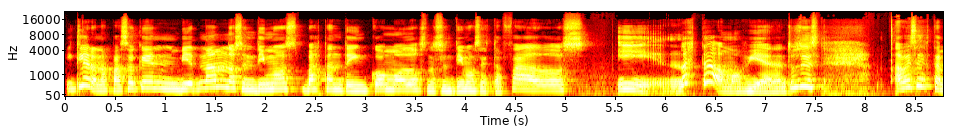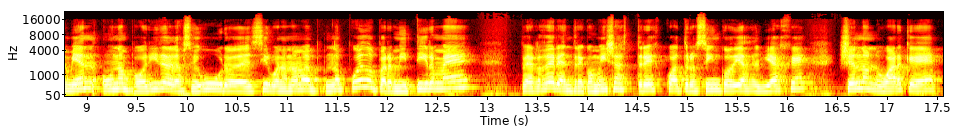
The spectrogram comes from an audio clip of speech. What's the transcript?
Y claro, nos pasó que en Vietnam nos sentimos bastante incómodos, nos sentimos estafados y no estábamos bien. Entonces, a veces también uno por ir a lo seguro, de decir, bueno, no, me, no puedo permitirme perder, entre comillas, 3, 4, 5 días del viaje yendo a un lugar que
